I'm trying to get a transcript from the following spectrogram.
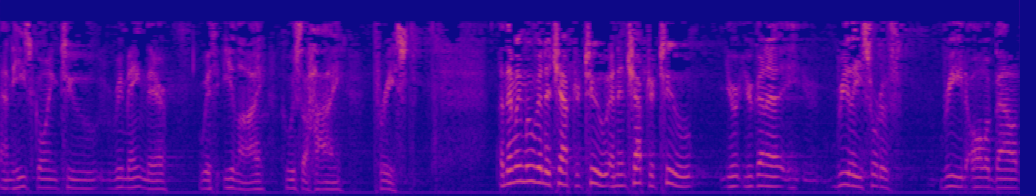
and he's going to remain there with Eli, who is the high priest. And then we move into chapter 2, and in chapter 2, you're, you're going to really sort of read all about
